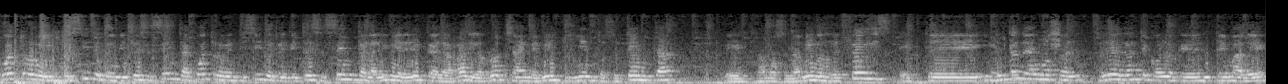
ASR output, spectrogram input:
427 3360 427 3360 la línea directa de la radio Rocha M1570 Eh, estamos en amigos de Face este, intentando digamos, salir adelante con lo que es el tema de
